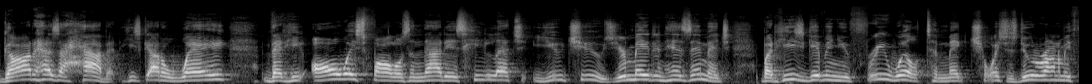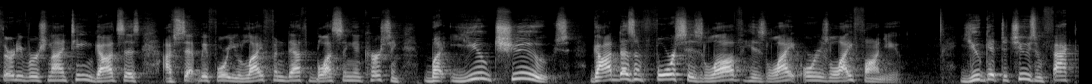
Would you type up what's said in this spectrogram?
God has a habit. He's got a way that He always follows, and that is He lets you choose. You're made in His image, but He's given you free will to make choices. Deuteronomy 30, verse 19, God says, I've set before you life and death, blessing and cursing, but you choose. God doesn't force His love, His light, or His life on you. You get to choose. In fact,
